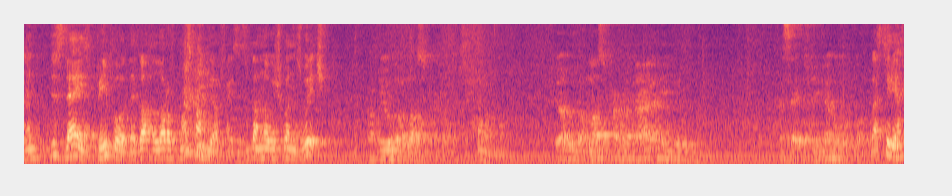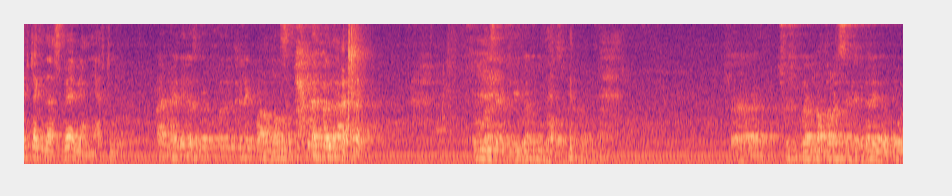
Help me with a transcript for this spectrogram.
And these days, people they got a lot of mask on their faces. You don't know which one is which. He with Allah subhanahu wa ta'ala. Oh, If you are with Allah subhanahu wa ta'ala, He will فسيكفيكه الله. But still, you have to take the asbab. يعني you have to. طيب هذه الأسباب خذ الخليك مع الله سبحانه وتعالى. ثم سيكفيكه الله فشوف ابن عطار السكندري يقول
